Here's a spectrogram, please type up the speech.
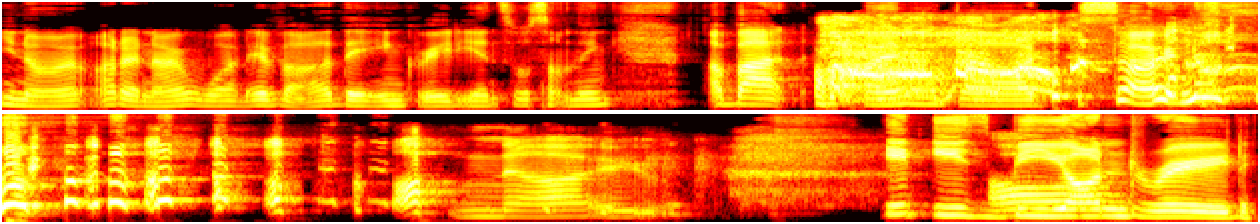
you know, I don't know, whatever, their ingredients or something. But oh my god, so no. oh no. It is oh. beyond Oh. rude.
